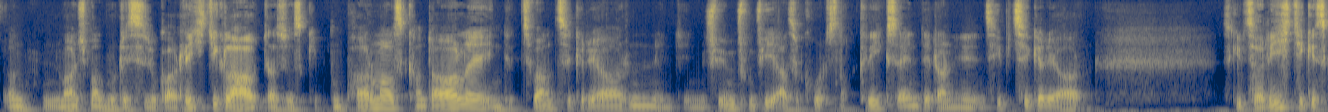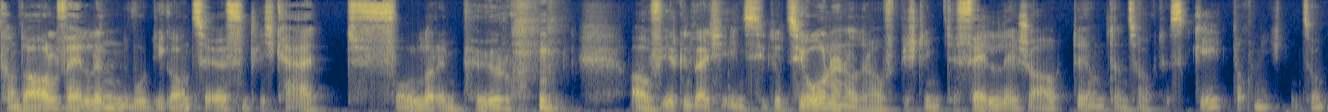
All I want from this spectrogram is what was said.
Und manchmal wurde sie sogar richtig laut. Also es gibt ein paar Mal Skandale in den 20er Jahren, in den 45, also kurz nach Kriegsende, dann in den 70er Jahren. Es gibt so richtige Skandalfälle, wo die ganze Öffentlichkeit voller Empörung auf irgendwelche Institutionen oder auf bestimmte Fälle schaute und dann sagte, es geht doch nicht und so.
